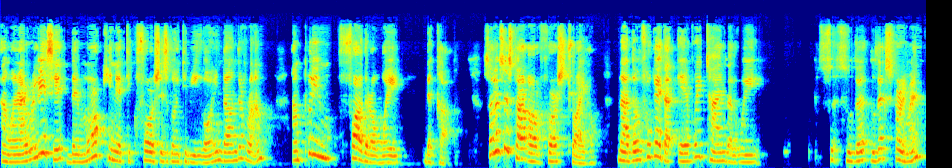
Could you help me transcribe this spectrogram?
And when I release it, the more kinetic force is going to be going down the ramp and pulling farther away the cup. So let's start our first trial. Now, don't forget that every time that we do the, do the experiment,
